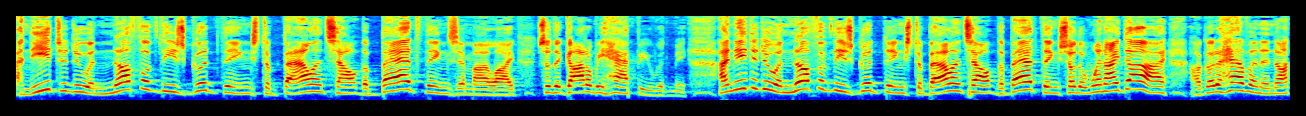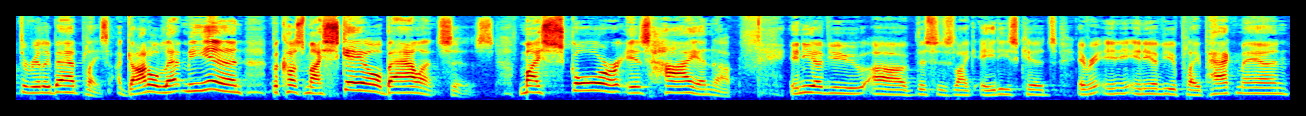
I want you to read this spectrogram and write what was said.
I, need to do enough of these good things to balance out the bad things in my life so that God will be happy with me. I need to do enough of these good things to balance out the bad things so that when I die, I'll go to heaven and not the really bad place. God will let me in because my scale balances, my score is high enough. Any of you, uh, this is like 80s kids, Every, any, any of you play Pac Man,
